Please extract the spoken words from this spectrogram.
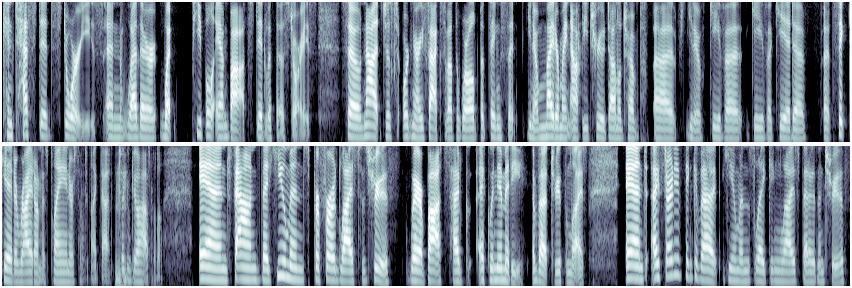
contested stories and whether what people and bots did with those stories. So not just ordinary facts about the world, but things that you know might or might not be true. Donald Trump, uh, you know, gave a gave a kid a, a sick kid a ride on his plane or something like that. Took Mm-hmm. him to a hospital, and found that humans preferred lies to the truth, where bots had equanimity about truth and lies. And I started to think about humans liking lies better than truth,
